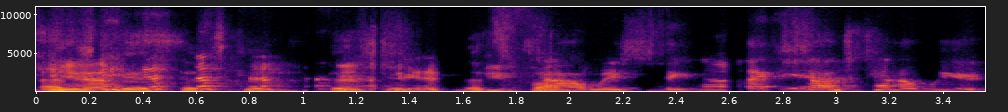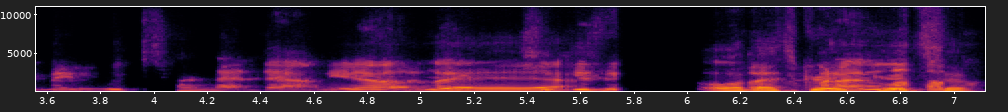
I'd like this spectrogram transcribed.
That's you know? good. That's good. That's good. That's she fun. me, she's like, no, that yeah. sounds kind of weird. Maybe we turn that down, you know? Like, yeah, yeah, me, oh, that's great. Good. So,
